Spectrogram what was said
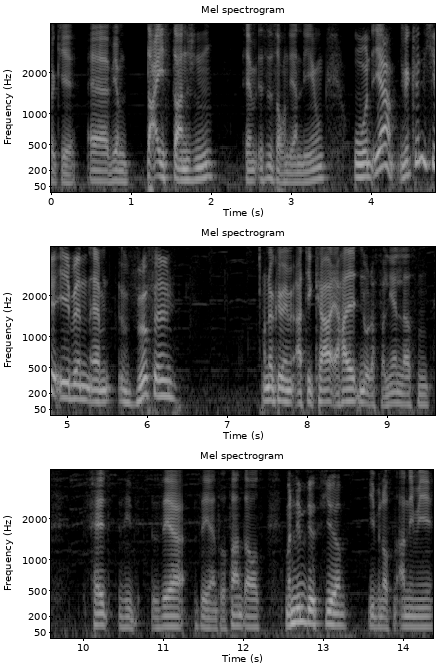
Okay, äh, wir haben Dice Dungeon. Ähm, ist es auch in der Anlehnung. Und ja, wir können hier eben ähm, würfeln. Und dann können wir ATK erhalten oder verlieren lassen. Feld sieht sehr, sehr interessant aus. Man nimmt jetzt hier eben aus dem Anime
